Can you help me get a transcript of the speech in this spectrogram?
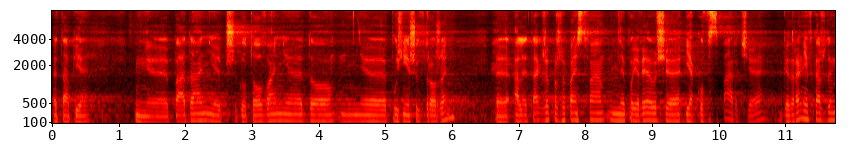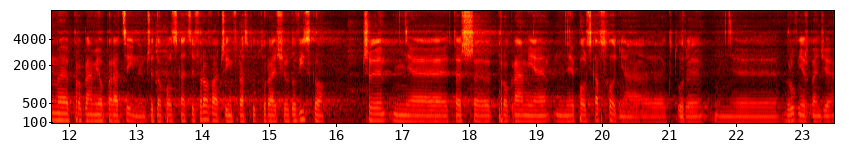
etapie e, badań, przygotowań do mm, późniejszych wdrożeń. Ale także, proszę Państwa, pojawiają się jako wsparcie generalnie w każdym programie operacyjnym, czy to Polska Cyfrowa, czy Infrastruktura i Środowisko, czy e, też e, programie m, Polska Wschodnia, e, który e, również będzie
